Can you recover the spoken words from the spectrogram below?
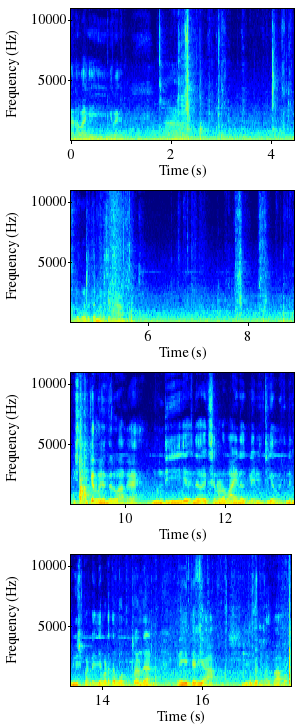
தானே வாங்கிக்கிறேன் உங்களுக்கு அடுத்த மனுஷன்னா? ஸ்டிக்கர் கொஞ்சம் தருவாங்க. முந்தி இந்த எக்ஷனோட வாங்கினதுக்குள்ளேயும் ஸ்டிக்கர் இருந்துச்சு இந்த யூஸ் பண்ணுறது எவ்வளோ ஒட்டுறேன் எனக்கு தெரியா. இருக்கட்டும் அது பார்ப்போம்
